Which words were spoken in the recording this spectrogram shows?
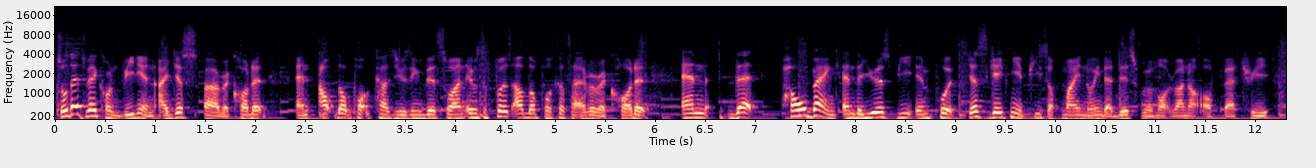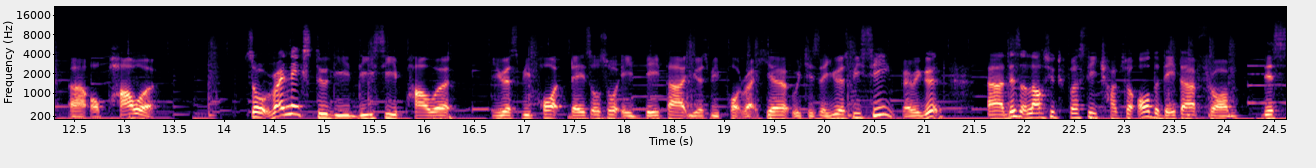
So that's very convenient. I just uh, recorded an outdoor podcast using this one. It was the first outdoor podcast I ever recorded. And that power bank and the USB input just gave me a peace of mind knowing that this will not run out of battery uh, or power. So right next to the DC powered USB port, there is also a data USB port right here, which is a USB-C, very good. Uh, this allows you to firstly transfer all the data from this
